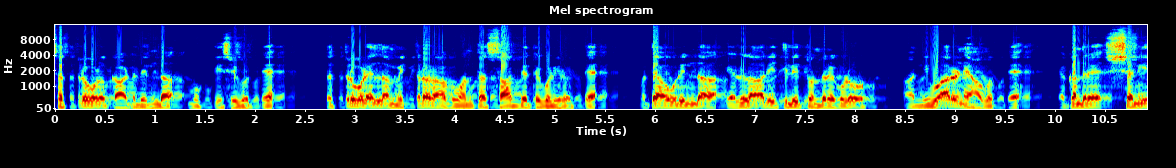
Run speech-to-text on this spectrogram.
ಶತ್ರುಗಳು ಕಾಟದಿಂದ ಮುಕ್ತಿ ಸಿಗುತ್ತೆ. ಶತ್ರುಗಳೆಲ್ಲ ಮಿತ್ರರಾಗುವಂತ ಸಾಧ್ಯತೆಗಳಿರುತ್ತೆ. ಮತ್ತೆ ಅವರಿಂದ ಎಲ್ಲಾ ರೀತಿಲಿ ತೊಂದರೆಗಳು ನಿವಾರಣೆ ಆಗುತ್ತೆ. ಯಾಕಂದ್ರೆ ಶನಿ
